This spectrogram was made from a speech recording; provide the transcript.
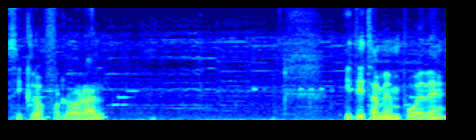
Ciclón floral. Itis también puede.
